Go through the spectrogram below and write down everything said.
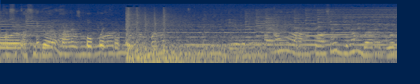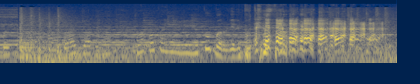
kasih kasih duit orang sepupu, makanya orang tua saya bilang baru gue belajar dengan kenapa pengen jadi youtuber jadi podcaster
